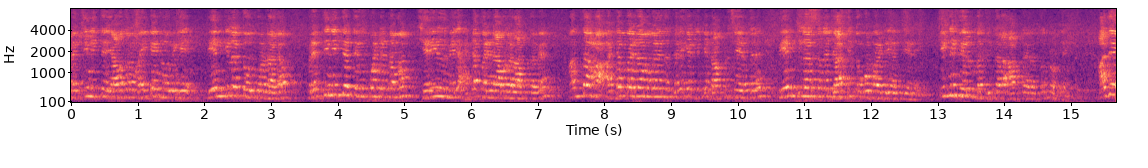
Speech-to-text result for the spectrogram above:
ಪ್ರತಿನಿತ್ಯ ಯಾವ್ದಾದ್ರು ಮೈಕೈ ನೋವಿಗೆ ಪೇನ್ ಕಿಲ್ಲರ್ ತೆಗೆದುಕೊಂಡಾಗ ಪ್ರತಿನಿತ್ಯ ತೆಗೆದುಕೊಂಡ್ರೆ ನಮ್ಮ ಶರೀರದ ಮೇಲೆ ಅಡ್ಡ ಪರಿಣಾಮಗಳಾಗ್ತವೆ. ಅಂತಹ ಅಡ್ಡ ಪರಿಣಾಮಗಳನ್ನು ತಡೆಗಟ್ಟಲಿಕ್ಕೆ ಡಾಕ್ಟರ್ಸ್ ಹೇಳ್ತಾರೆ ಪೇನ್ ಕಿಲ್ಲರ್ಸ್ ಅನ್ನ ಜಾಸ್ತಿ ತಗೋಬೇಡ್ರಿ ಅಂತ ಹೇಳಿ ಕಿಡ್ನಿ ಫೇಲ್ ಮತ್ತಿತರ ತರ ಆಗ್ತಾ ಇರೋದು ನೋಡ್ತಾ ಇದ್ದಾರೆ ಅದೇ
